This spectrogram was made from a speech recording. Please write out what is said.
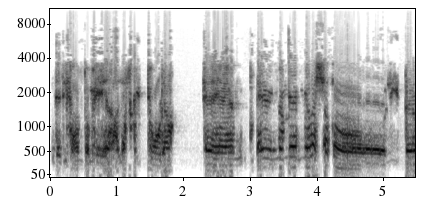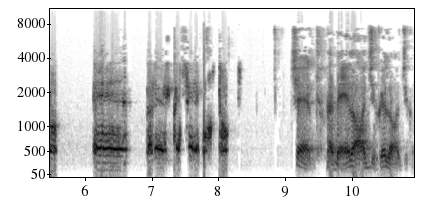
dedicandomi alla scrittura. Eh, mi, mi, ha lasciato libero e la devo ringraziare molto. Certo, vabbè, è logico, è logico.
